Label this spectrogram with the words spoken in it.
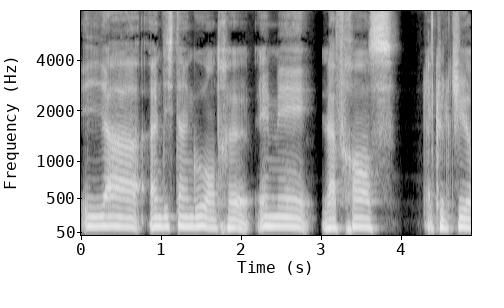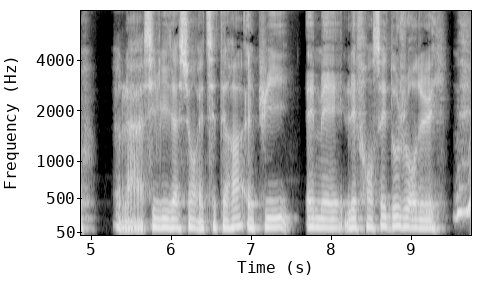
il y a un distinguo entre aimer la France, la culture, la civilisation, etc. et puis aimer les Français d'aujourd'hui.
